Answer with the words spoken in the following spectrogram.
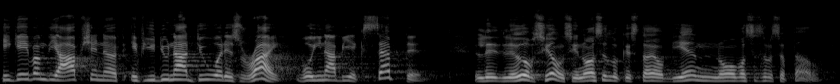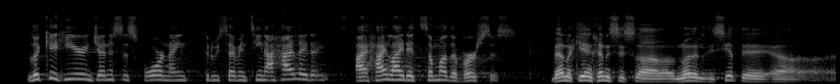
He gave him the option of, if you do not do what is right, will you not be accepted? Le, le dio opción, si no haces lo que está bien, no vas a ser aceptado. Look at here in Genesis 4, 9 through 17. I highlighted, I highlighted some of the verses. Vean aquí en Génesis ah, 9 al 17, ah,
